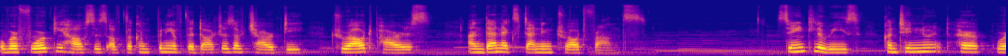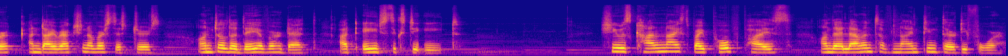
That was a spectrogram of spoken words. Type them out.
over 40 houses of the Company of the Daughters of Charity throughout Paris and then extending throughout France. St. Louise continued her work and direction of her sisters until the day of her death at age 68. She was canonized by Pope Pius on the 11th of 1934.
